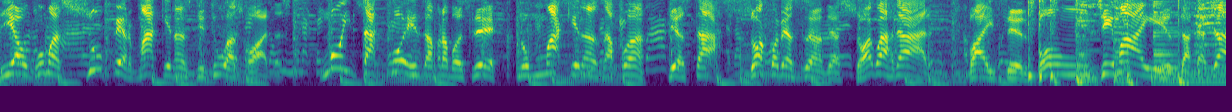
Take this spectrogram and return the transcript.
e algumas super máquinas de duas rodas. Muita coisa para você no Máquinas na Pan, que está só começando, é só aguardar. Vai ser bom demais. Até já.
